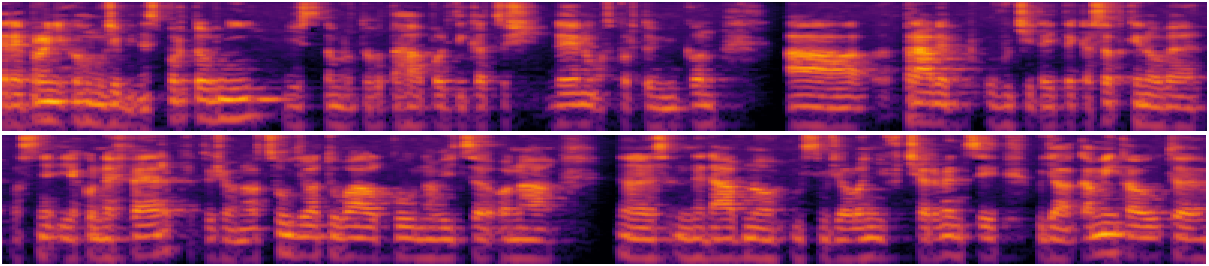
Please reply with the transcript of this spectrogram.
které pro někoho může být nesportovní, že se tam do toho tahá politika, což jde jenom o sportovní výkon, a právě vůči té Kasatkinové vlastně i jako nefér, protože ona odsoudila tu válku, navíc ona eh, nedávno, myslím, že loni v červenci udělala coming out, eh,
